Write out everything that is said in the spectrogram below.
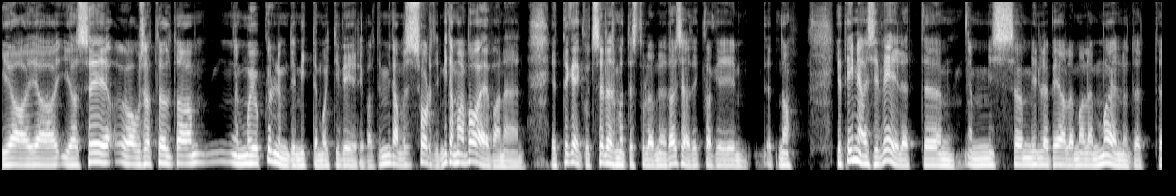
ja, ja, ja see ausalt öelda mõjub küll niimoodi mitte motiveerivalt, et mida ma siis sordin, mida ma vaeva näen. et tegelikult selles mõttes tuleb need asjad ikkagi, et noh. ja teine asi veel, et mis, mille peale ma olen mõelnud, et,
